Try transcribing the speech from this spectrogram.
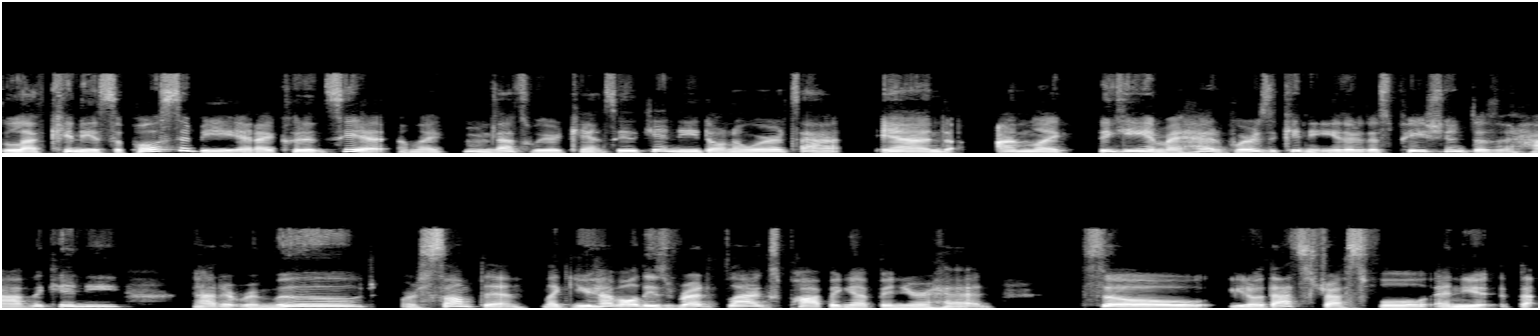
left kidney is supposed to be, and I couldn't see it. I'm like, hmm, that's weird. Can't see the kidney. Don't know where it's at. And I'm like thinking in my head, where's the kidney? Either this patient doesn't have the kidney, had it removed, or something. Like you have all these red flags popping up in your head. So, you know, that's stressful. And you, th-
